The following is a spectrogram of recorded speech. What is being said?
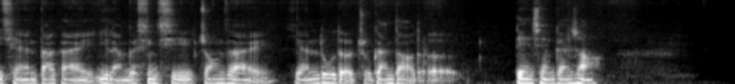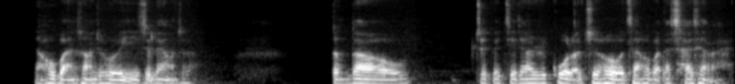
提前大概一两个星期装在。沿路的主干道的电线杆上，然后晚上就会一直亮着。等到这个节假日过了之后，再会把它拆下来，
